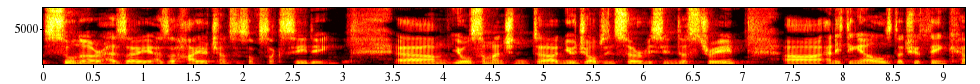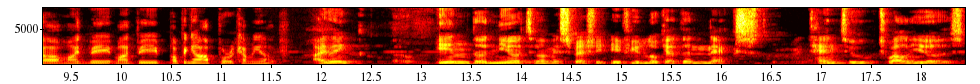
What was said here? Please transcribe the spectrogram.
sooner has a has a higher chances of succeeding. Um, you also mentioned uh, new jobs in service industry. anything else that you think might be might be popping up or coming up? I think in the near term, especially if you look at the next 10 to 12 years,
